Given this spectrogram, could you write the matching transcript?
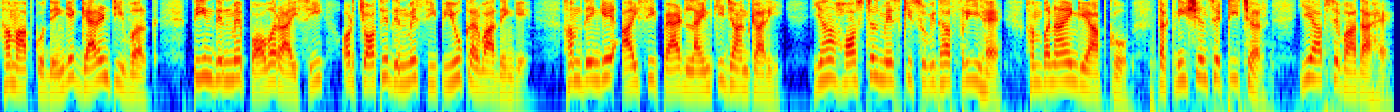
हम आपको देंगे गारंटी वर्क। तीन दिन में पावर आईसी और चौथे दिन में सीपीयू करवा देंगे। हम देंगे आईसी पैड लाइन की जानकारी। यहाँ हॉस्टल में इसकी सुविधा फ्री है। हम बनाएँगे आपको। तकनीशियन से टीचर, ये आपसे वादा है।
